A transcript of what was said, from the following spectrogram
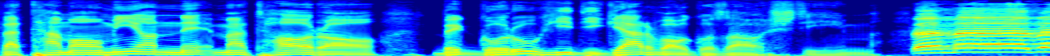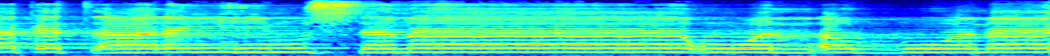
و تمامی آن نعمتها را به گروهی دیگر واگذاشتیم. فما بكت عليهم السماء والارض وما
